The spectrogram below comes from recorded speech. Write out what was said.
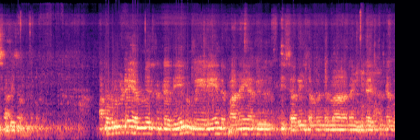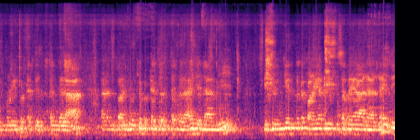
சபை அப்ப உங்களுடைய இருக்கின்றது உண்மையிலே இந்த பனை அபிவிருத்தி சபை சம்பந்தமான இதில் இருக்கின்ற முன்மொழியப்பட்ட திருத்தங்களா? அல்லது பரிந்துரைக்கப்பட்ட திருத்தங்களா? இது எல்லாமே இங்க இருக்கிற பழைய அபிவிருத்தி சபையால அல்ல இது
